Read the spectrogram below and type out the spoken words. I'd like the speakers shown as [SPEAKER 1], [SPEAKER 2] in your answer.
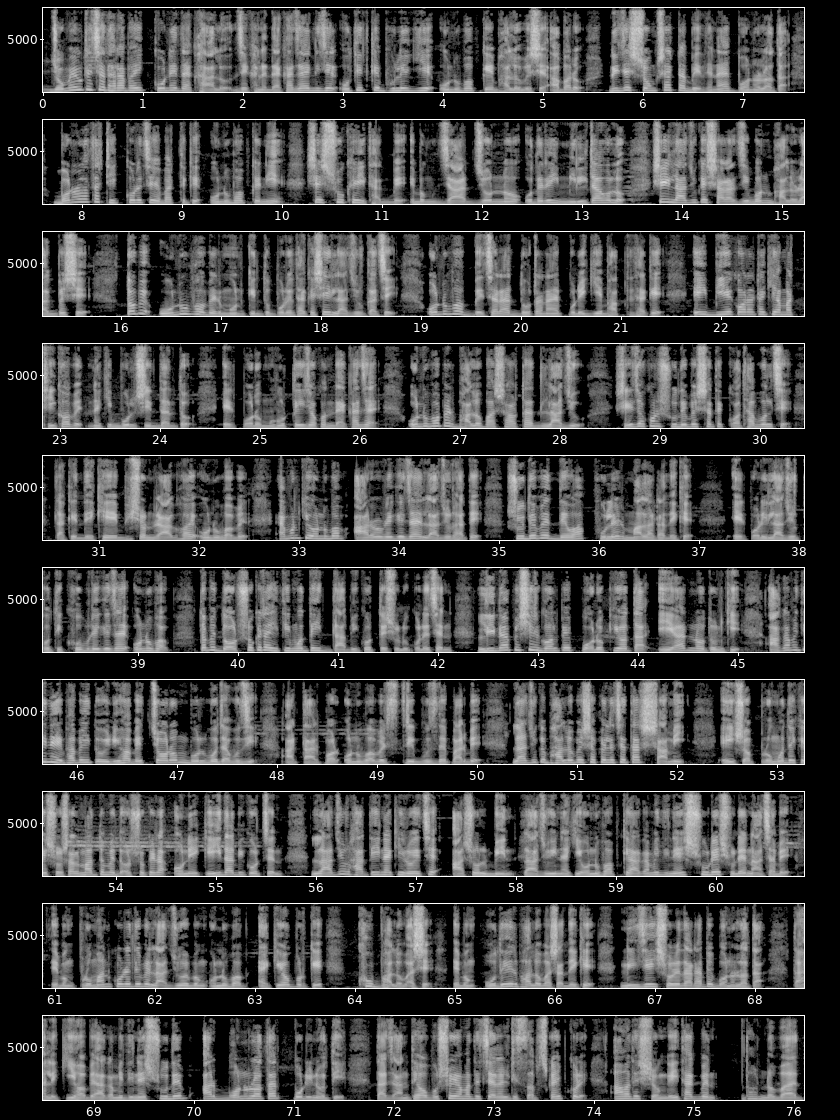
[SPEAKER 1] জমে উঠেছে ধারাবাহিক কোণে দেখা আলো, যেখানে দেখা যায় নিজের অতীতকে ভুলে গিয়ে অনুভবকে ভালোবেসে আবারও নিজের সংসারটা বেঁধে নেয় বনলতা। বনলতা ঠিক করেছে এবার থেকে অনুভবকে নিয়ে সে সুখেই থাকবে এবং যার জন্য ওদের এই মিলটা হলো, সেই লাজুকে সারা জীবন ভালো রাখবে সে। তবে অনুভবের মন কিন্তু পড়ে থাকে সেই লাজুর কাছেই। অনুভব বেচারা দোটানায় পড়ে গিয়ে ভাবতে থাকে, এই বিয়ে করাটা কি আমার ঠিক হবে নাকি ভুল সিদ্ধান্ত? এর পর মুহূর্তেই যখন দেখা যায়, অনুভবের ভালোবাসা অর্থাৎ লাজু, সে যখন সুদেবের সাথে কথা বলছে। তাকে দেখে ভীষণ রাগ হয় অনুভবের। এমনকি অনুভব আরও রেগে যায় লাজুর হাতে। সুদেবের দেওয়া ফুলের মালাটা দেখে। এরপরই লাজুর প্রতি খুব রেগে যায় অনুভব। তবে দর্শকেরা ইতিমধ্যেই দাবি করতে শুরু করেছেন, লীনা পিসির গল্পে পরকীয়তা এ আর নতুন কি? আগামী দিনে এভাবেই তৈরি হবে চরম ভুল বোঝাবুঝি। আর তারপর অনুভবের স্ত্রী বুঝতে পারবে, লাজুকে ভালোবেসে ফেলেছে তার স্বামী। এইসব প্রমো দেখে সোশ্যাল মাধ্যমে দর্শকেরা অনেকেই দাবি করছেন, লাজুর হাতেই নাকি রয়েছে আসল বিন। লাজুই নাকি অনুভবকে আগামী দিনে সুরে সুরে নাচাবে এবং প্রমাণ করে দেবে লাজু এবং অনুভব একে অপরকে খুব ভালোবাসে এবং ওদের ভালোবাসা দেখে নিজেই সরে দাঁড়াবে বনলতা। তাহলে কি হবে আগামী দিনে সুদেব আর বনলতার পরিণতি? তা জানতে অবশ্যই আমাদের চ্যানেলটি সাবস্ক্রাইব করে আমাদের সঙ্গেই থাকবেন। ধন্যবাদ।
